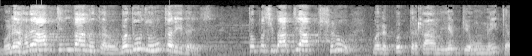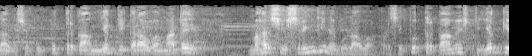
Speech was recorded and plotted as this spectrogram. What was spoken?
બોલે, હવે આપ ચિંતા ન કરો, બધું જ હું કરી દઈશ. તો પછી બાપજી, આપ શરૂ. બોલે પુત્ર કામ યજ્ઞ હું નહીં કરાવી શકું. પુત્ર કામ યજ્ઞ કરાવવા માટે મહર્ષિ શ્રીંગીને બોલાવવા પડશે. પુત્ર કામેષ્ટી યજ્ઞ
